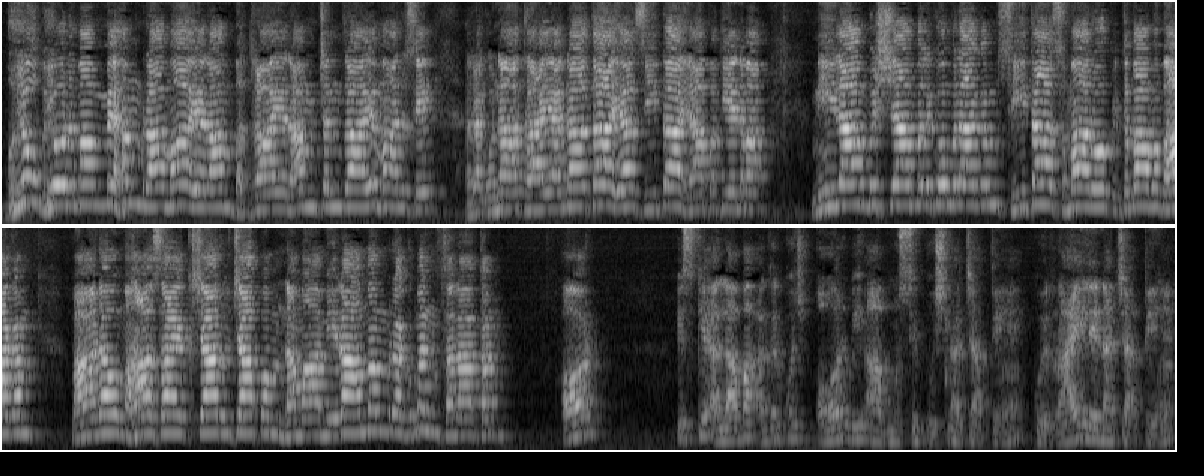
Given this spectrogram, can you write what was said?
भूयो भूयो नमाम्य हम रामाय राम भद्राय रामचंद्राय मानसे। रघुनाथाय नाथाय सीताया पतिये नमः। नीलाम श्यामल कोमलांगम सीता समारोपित भागम पांडव महासायक्षारुचापम नमामि रामम रघुमन सनातम। और इसके अलावा अगर कुछ और भी आप मुझसे पूछना चाहते हैं, कोई राय लेना चाहते हैं,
